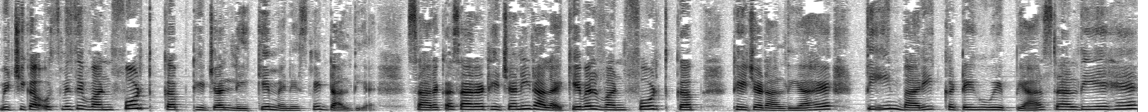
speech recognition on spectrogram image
मिर्ची का उसमें से वन फोर्थ कप ठेचा लेके मैंने इसमें डाल दिया है। सारा का सारा ठेचा नहीं डाला है, केवल वन फोर्थ कप ठेचा डाल दिया है। तीन बारीक कटे हुए प्याज डाल दिए हैं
